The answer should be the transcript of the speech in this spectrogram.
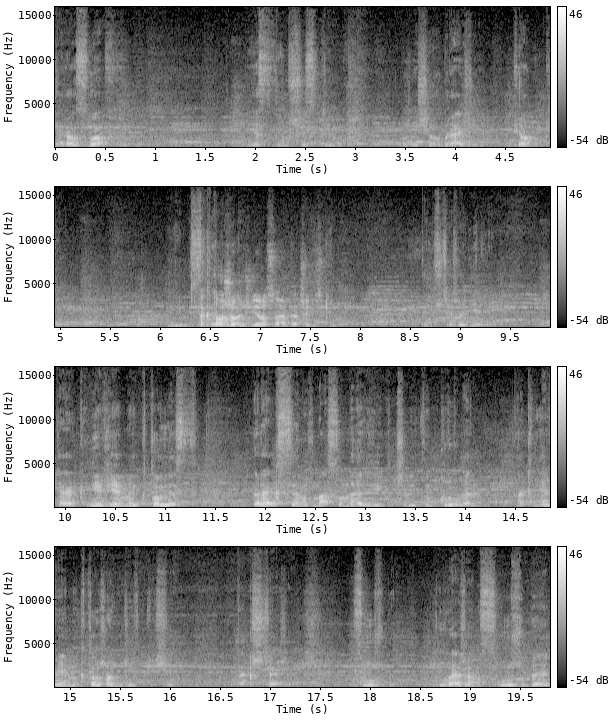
Jarosław jest w tym wszystkim, może się obrazi, pionkiem. Nim A kto rządzi Jarosławem Kaczyńskim? Powiem szczerze nie wiem. Tak jak nie wiemy, kto jest Rexem w masonerii, czyli tym królem, tak nie wiemy, kto rządzi w PiSie. Tak szczerze. Służby. Uważam, służby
